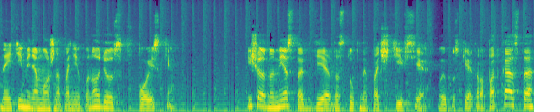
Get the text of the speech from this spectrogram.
Найти меня можно по нику Nodius в поиске. Еще одно место, где доступны почти все выпуски этого подкаста,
